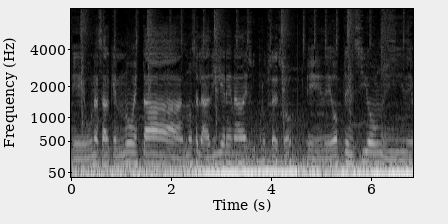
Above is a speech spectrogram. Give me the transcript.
Eh, una sal que no está, no se le adhiere nada de su proceso eh, de obtención y de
